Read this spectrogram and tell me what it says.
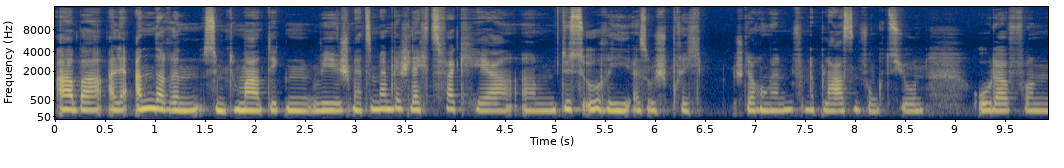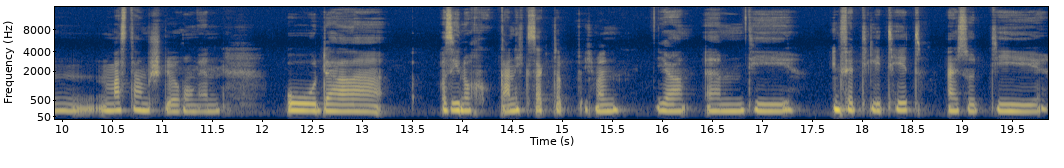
Aber alle anderen Symptomatiken wie Schmerzen beim Geschlechtsverkehr, ähm, Dysurie, also sprich Störungen von der Blasenfunktion oder von Mastdarmstörungen oder was ich noch gar nicht gesagt habe, ich meine ja, ähm, die Infertilität, also die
